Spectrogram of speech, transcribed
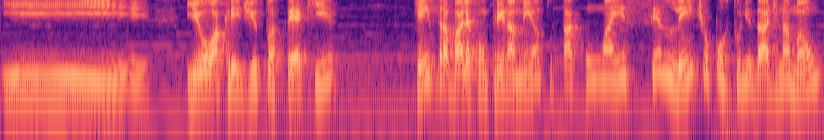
E, e eu acredito até que quem trabalha com treinamento está com uma excelente oportunidade na mão,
